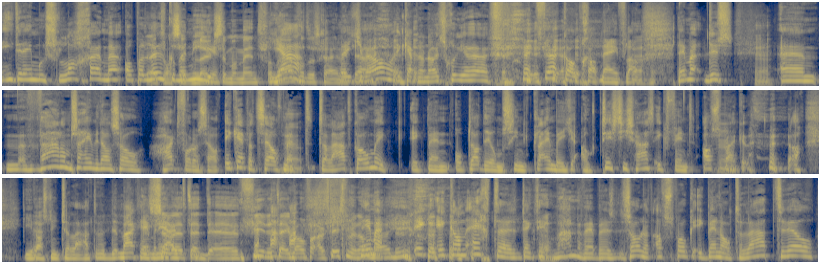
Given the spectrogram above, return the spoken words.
iedereen moest lachen, maar op een Het leuke was het manier. leukste moment van de avond waarschijnlijk, Weet je ja. wel? Ik heb nog nooit zo'n goede eh, verkoop gehad. Nee, flauw. Nee, maar dus Ja. ehm, waarom zijn we dan zo hard voor onszelf? Ik heb dat zelf met Ja. te laat komen. Ik, ik ben op dat deel misschien een klein beetje autistisch haast. Ik vind afspraken... je was niet te laat. Dat maakt helemaal Zullen niet we uit. het eh, het vierde thema over autisme dan Nee, maar eh, doen? ik, ik kan echt eh denken, maar we hebben zo laat afgesproken. Ik ben al te laat. Terwijl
